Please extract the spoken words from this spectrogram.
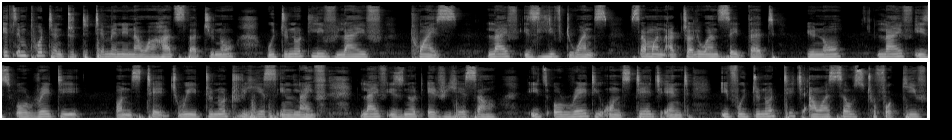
it's important to determine in our hearts that, you know, we do not live life twice. Life is lived once. Someone actually once said that, you know, life is already on stage. We do not rehearse in life. Life is not a rehearsal. It's already on stage. And if we do not teach ourselves to forgive,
